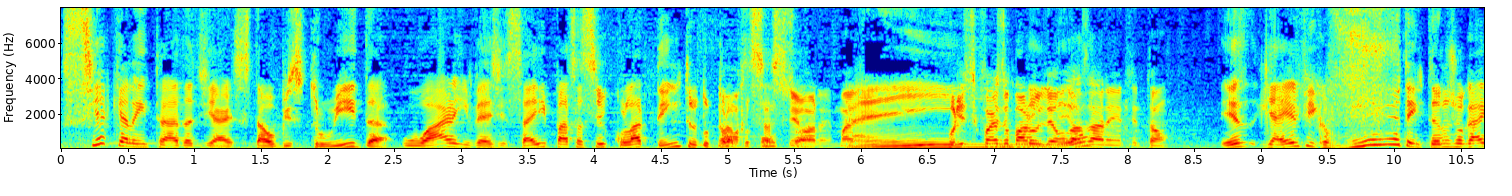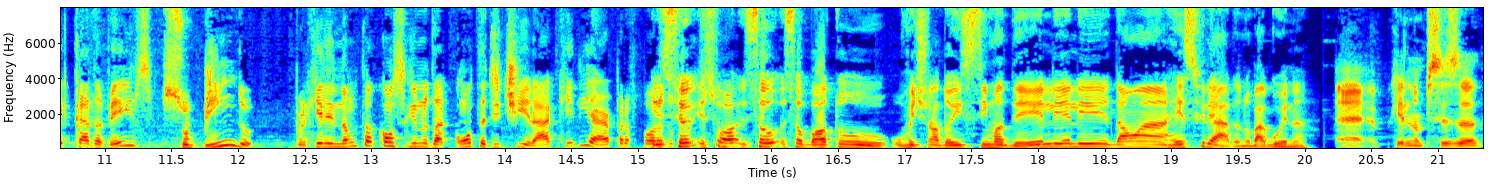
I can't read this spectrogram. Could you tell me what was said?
Se aquela entrada de ar está obstruída, o ar, em vez de sair, passa a circular dentro do Nossa próprio console. Senhora, mas... Por isso que faz o barulhão Entendeu? lazarento, então. E aí ele fica tentando jogar e cada vez subindo porque ele não tá conseguindo dar conta de tirar aquele ar para fora e do se eu, se, eu, se, eu, se eu boto o ventilador em cima dele, ele dá uma resfriada no bagulho, né? É, porque ele não precisa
